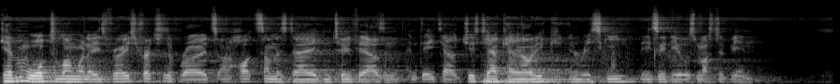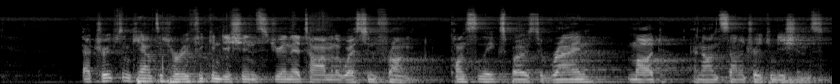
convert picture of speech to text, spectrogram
Kevin walked along one of these very stretches of roads on a hot summer's day in 2000 and detailed just how chaotic and risky these ordeals must have been. Our troops encountered horrific conditions during their time on the Western Front, constantly exposed to rain, mud, and unsanitary conditions.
